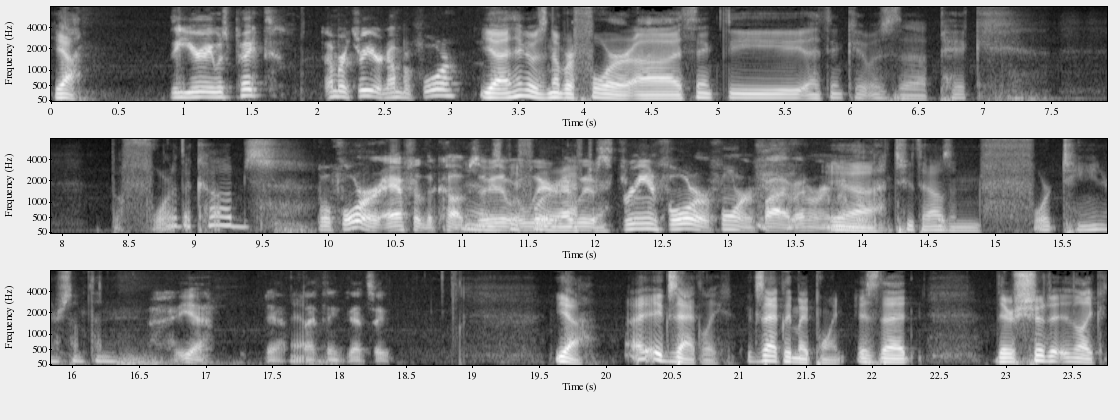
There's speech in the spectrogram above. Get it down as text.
Yeah. The year he was picked, number three or number four. Yeah, I think it was number four. Uh, I think the I think it was the pick before the Cubs. Before or after the Cubs? Yeah, it was before or it was three and four or four and five. I don't remember. Yeah, 2014 or something. yeah, yeah. Yeah. I think that's it. Yeah, exactly. Exactly my point is that there should like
